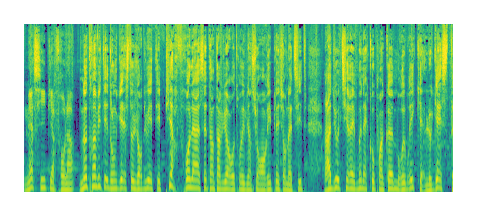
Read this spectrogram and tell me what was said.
Merci Pierre Frola. Notre invité dont le guest aujourd'hui était Pierre Frola. Cette interview à retrouver bien sûr en replay sur notre site radio-monaco.com rubrique Le Guest.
